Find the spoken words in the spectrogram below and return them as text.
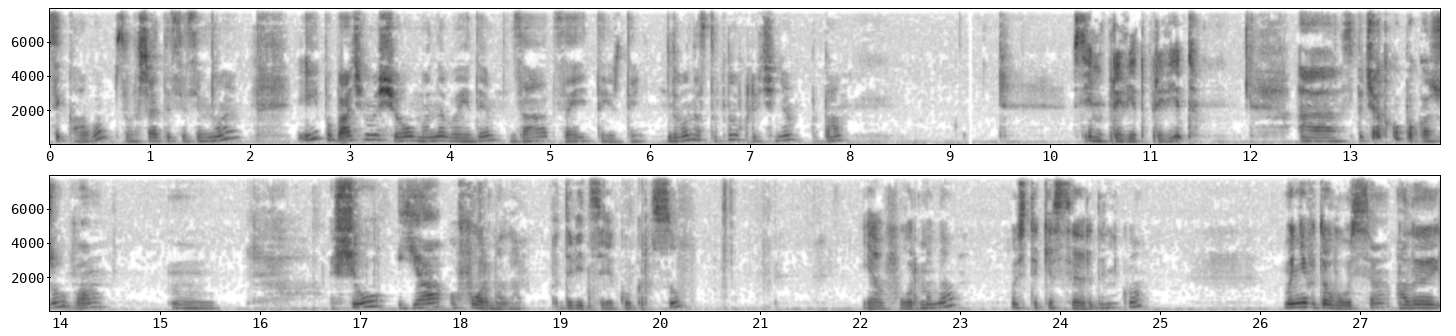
цікаво, залишайтеся зі мною і побачимо, що у мене вийде за цей тиждень. До наступного включення. Па-па! Всім привіт-привіт! Спочатку покажу вам, що я оформила. Подивіться, яку красу. Я оформила ось таке серденько. Мені вдалося, але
